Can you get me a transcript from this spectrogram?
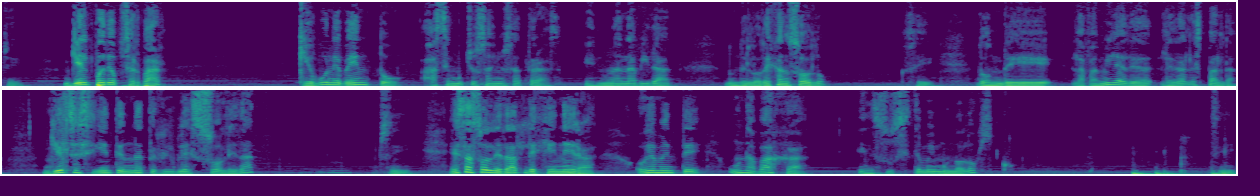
Sí. Y él puede observar que hubo un evento hace muchos años atrás, en una Navidad, donde lo dejan solo, ¿sí? donde la familia le, le da la espalda y él se siente en una terrible soledad. Sí. Esa soledad le genera, obviamente, una baja en su sistema inmunológico. Sí.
